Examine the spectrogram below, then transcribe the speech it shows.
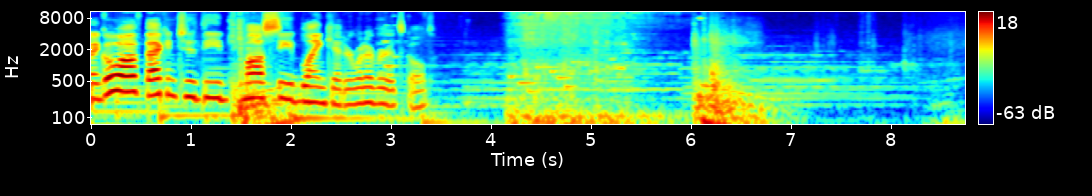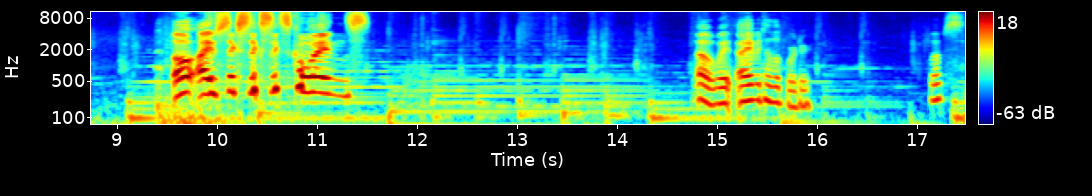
Gonna go off back into the mossy blanket or whatever it's called. Oh, I have 666 coins! Oh, wait, I have a teleporter. Whoops.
